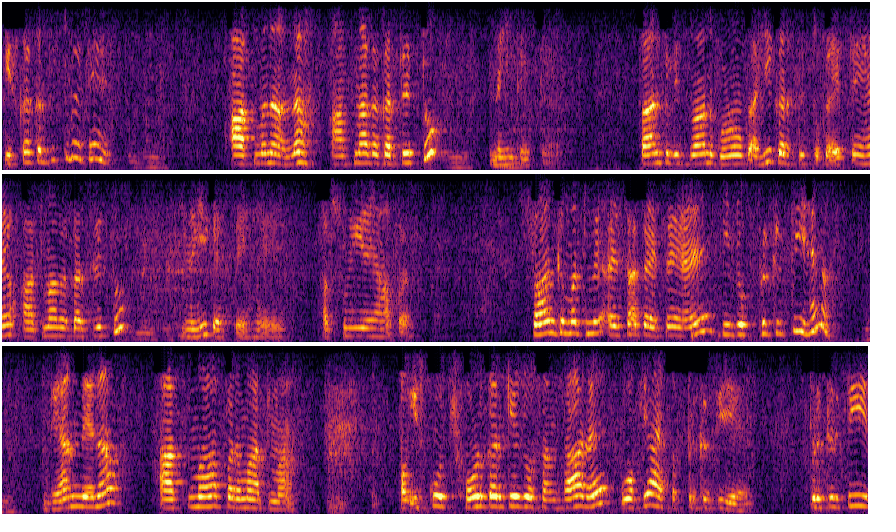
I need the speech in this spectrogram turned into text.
किसका कर्तृत्व कहते हैं? आत्मना, न, आत्मा का कर्तृत्व नहीं कहते हैं। सांख्य विद्वान गुणों का ही कर्तृत्व कहते हैं, आत्मा का कर्तृत्व नहीं कहते हैं। अब सुनिए यहाँ पर। सांख्य मत में ऐसा कहते हैं कि जो प्रकृति है ना, ध्यान देना आत्मा, परमात्मा, और इसको छोड़ करके जो संसार है, वो क्या है? सब प्रकृति है। प्रकृति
